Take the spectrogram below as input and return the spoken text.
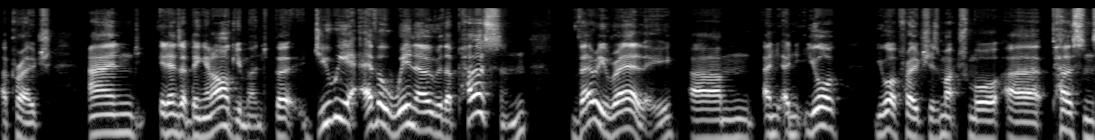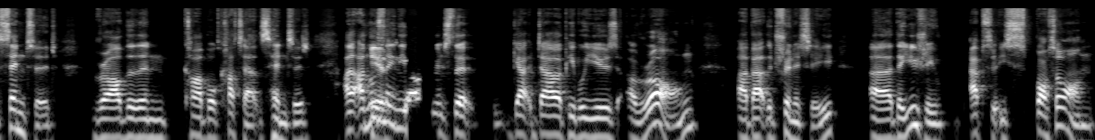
approach. And it ends up being an argument. But do we ever win over the person? Very rarely. Um, and, and you're your approach is much more uh, person centered rather than cardboard cutout centered. I, am not yeah. saying the arguments that Dawah people use are wrong about the Trinity. Uh, they're usually absolutely spot on,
